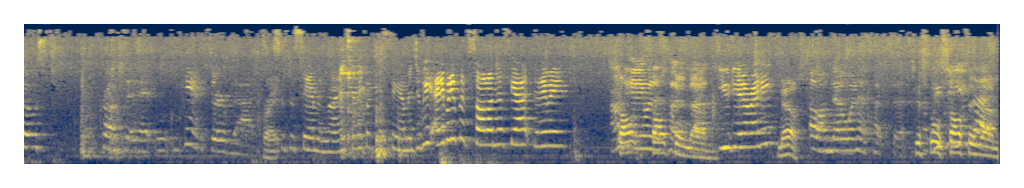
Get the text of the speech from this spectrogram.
toast crumbs in it, and you can't serve that. Right. This is the salmon, Ryan. So we put the salmon. Did we? Anybody put salt on this yet? Did anybody? I don't Salt, think anyone salt has touched and um, You did already? no, Oh No one has touched it. just a little salt use and um,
